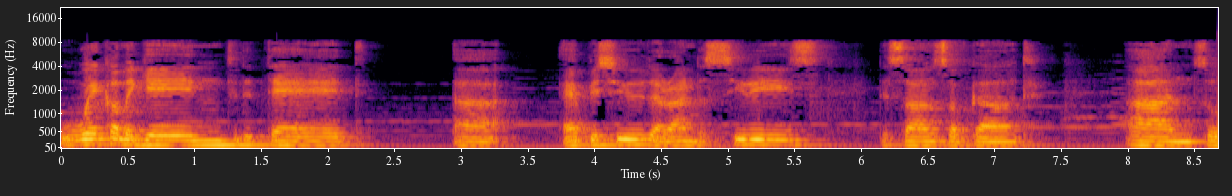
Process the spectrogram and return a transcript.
Welcome again to the third uh, episode around the series, The Sons of God. And so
